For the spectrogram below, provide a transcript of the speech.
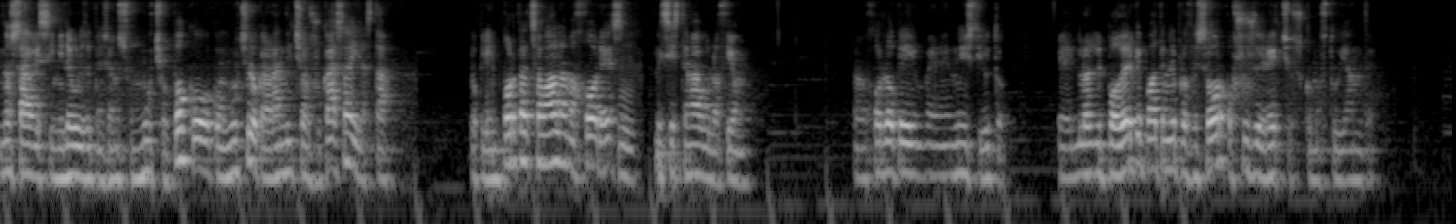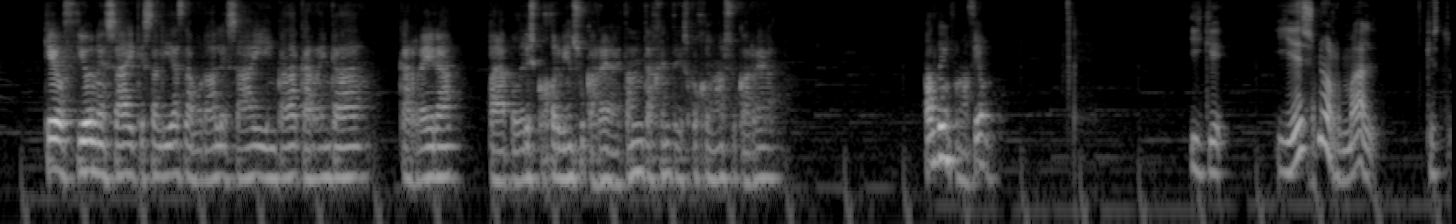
no sabe si mil euros de pensión son mucho o poco, o como mucho lo que habrán dicho en su casa y ya está. Lo que le importa al chaval a lo mejor es mm. el sistema de evaluación. A lo mejor lo que en un instituto. El poder que pueda tener el profesor o sus derechos como estudiante. ¿Qué opciones hay, qué salidas laborales hay en cada, en cada carrera para poder escoger bien su carrera? Hay tanta gente que escoge mal su carrera. Falta información. Y que. Y es normal que esto,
